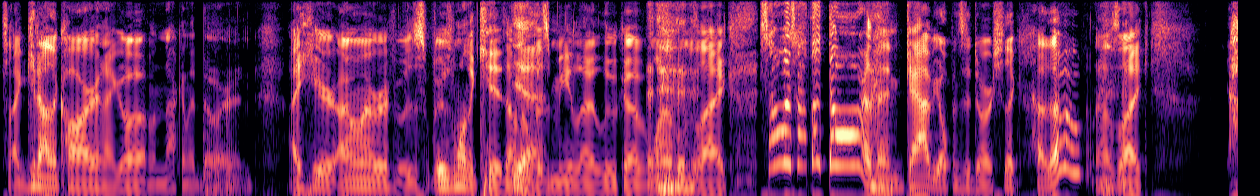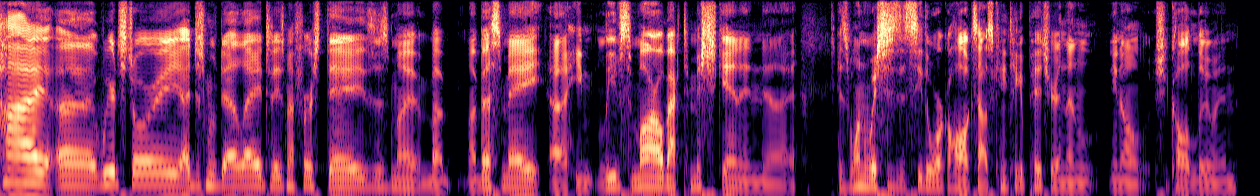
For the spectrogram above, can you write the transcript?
So I get out of the car and I go up and knock on the door. And I hear, I don't remember if it was it was one of the kids. I don't know if it was Mila or Luca. But one of them was like, someone's at the door. And then Gabby opens the door. She's like, hello. And I was like. Hi, uh, weird story. I just moved to LA. Today's my first day. This is my my, my best mate. Uh, he leaves tomorrow back to Michigan, and uh, his one wish is to see the Workaholics house. Can you take a picture? And then you know she called Lou in,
